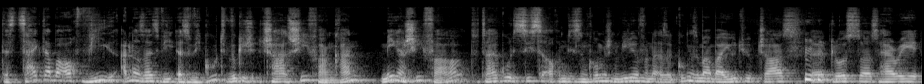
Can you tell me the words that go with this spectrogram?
Das zeigt aber auch, wie, andererseits, wie, also wie gut wirklich Charles Skifahren kann. Mega Skifahrer, total gut. Das siehst du auch in diesem komischen Video von, also gucken Sie mal bei YouTube, Charles äh, Klosters, Harry,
